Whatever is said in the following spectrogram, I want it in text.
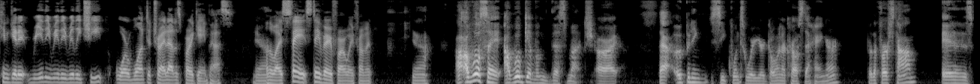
can get it really really really cheap or want to try it out as part of Game Pass. Yeah. Otherwise, stay stay very far away from it. Yeah. I, I will say, I will give them this much. All right. That opening sequence where you're going across the hangar for the first time is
